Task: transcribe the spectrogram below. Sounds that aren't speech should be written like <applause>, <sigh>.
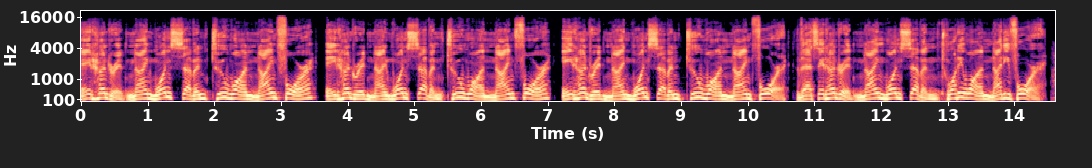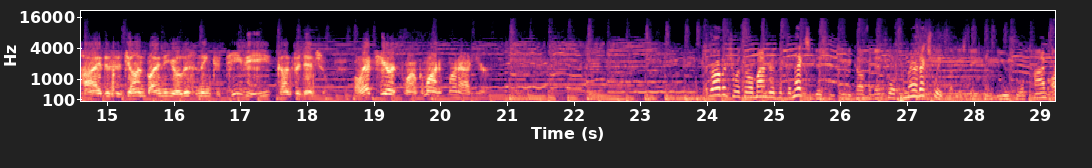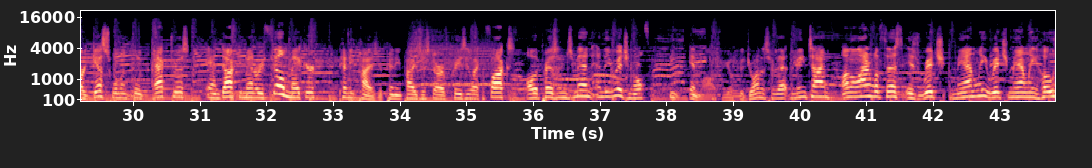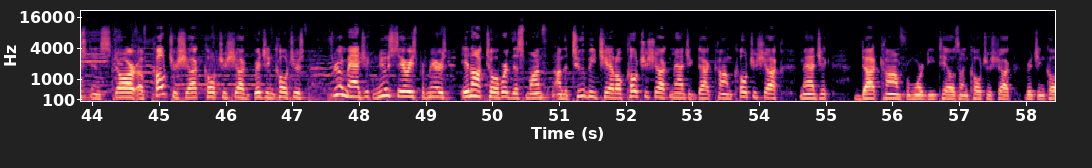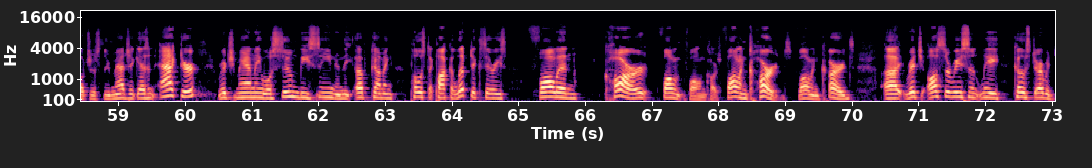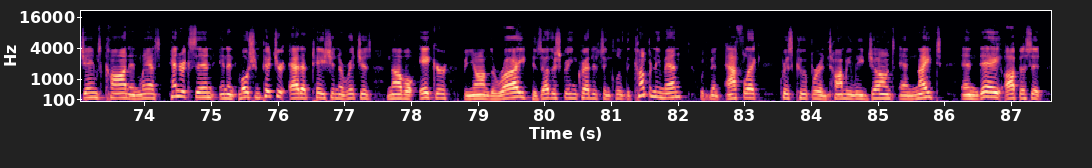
800 917 2194. 800 917 2194. 800 917 2194. That's 800 917 2194. Hi, this is John Biney. You're listening to TV Confidential. Well, let's hear it for him. Come on, come on out here. Roberts with a reminder that the next edition of TV Confidential will premiere next week on this station at the usual time. Our guests will include actress and documentary filmmaker Penny Peyser. Penny Peyser, star of Crazy Like a Fox, All the President's Men, and the original, The In-Laws. We hope you'll join us for that. In the meantime, on the line with us is Rich Manley. Rich Manley, host and star of Culture Shock, Culture Shock Bridging Cultures through Magic. New series premieres in October this month on the Tubi channel, CultureShockMagic.com, CultureShockMagic.com for more details on Culture Shock, Bridging Cultures through Magic. As an actor, Rich Manley will soon be seen in the upcoming post-apocalyptic series Fallen Card, Fallen, Fallen Cards, Fallen Cards, Fallen Cards, uh, Rich also recently co starred with James Caan and Lance Henriksen in a motion picture adaptation of Rich's novel Acre Beyond the Rye. His other screen credits include The Company Men with Ben Affleck, Chris Cooper, and Tommy Lee Jones, and Knight and Day opposite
